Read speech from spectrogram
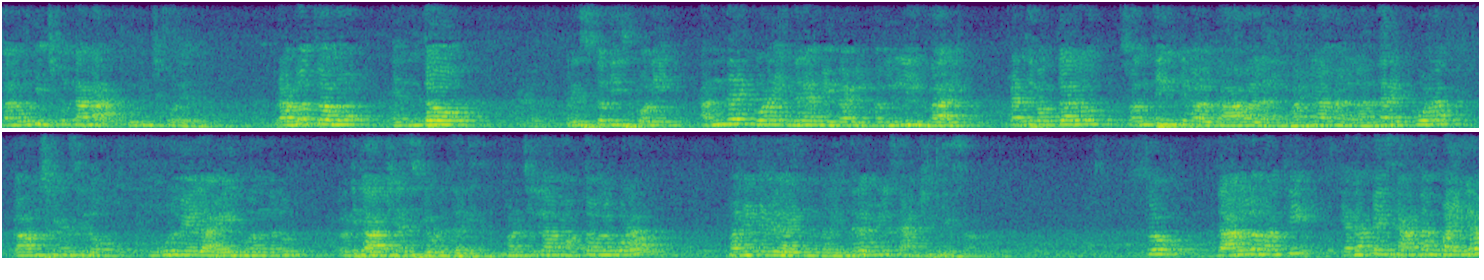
మనం ఊహించుకుంటామా? ఊహించుకోలేదు. ప్రభుత్వము ఎంతో రిస్క్ తీసుకొని అందరికి కూడా ఇందిరమ్మ ఇవ్వాలి ఇల్లు ఇవ్వాలి. ప్రతి ఒక్కరూ సొంత ఇంటి వాళ్ళు కావాలని మహిళా మహిళలందరికీ కూడా కాన్స్టిట్యున్సీలో మూడు వేల ఐదు వందలు ప్రతి కాన్స్టిట్యున్సీకి ఇవ్వడం జరిగింది. మన జిల్లా మొత్తంలో కూడా పన్నెండు వేల ఐదు వందల ఇందిరమ్మలు శాంక్షన్ చేశాం. సో దానిలో మనకి ఎనభై శాతం పైగా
